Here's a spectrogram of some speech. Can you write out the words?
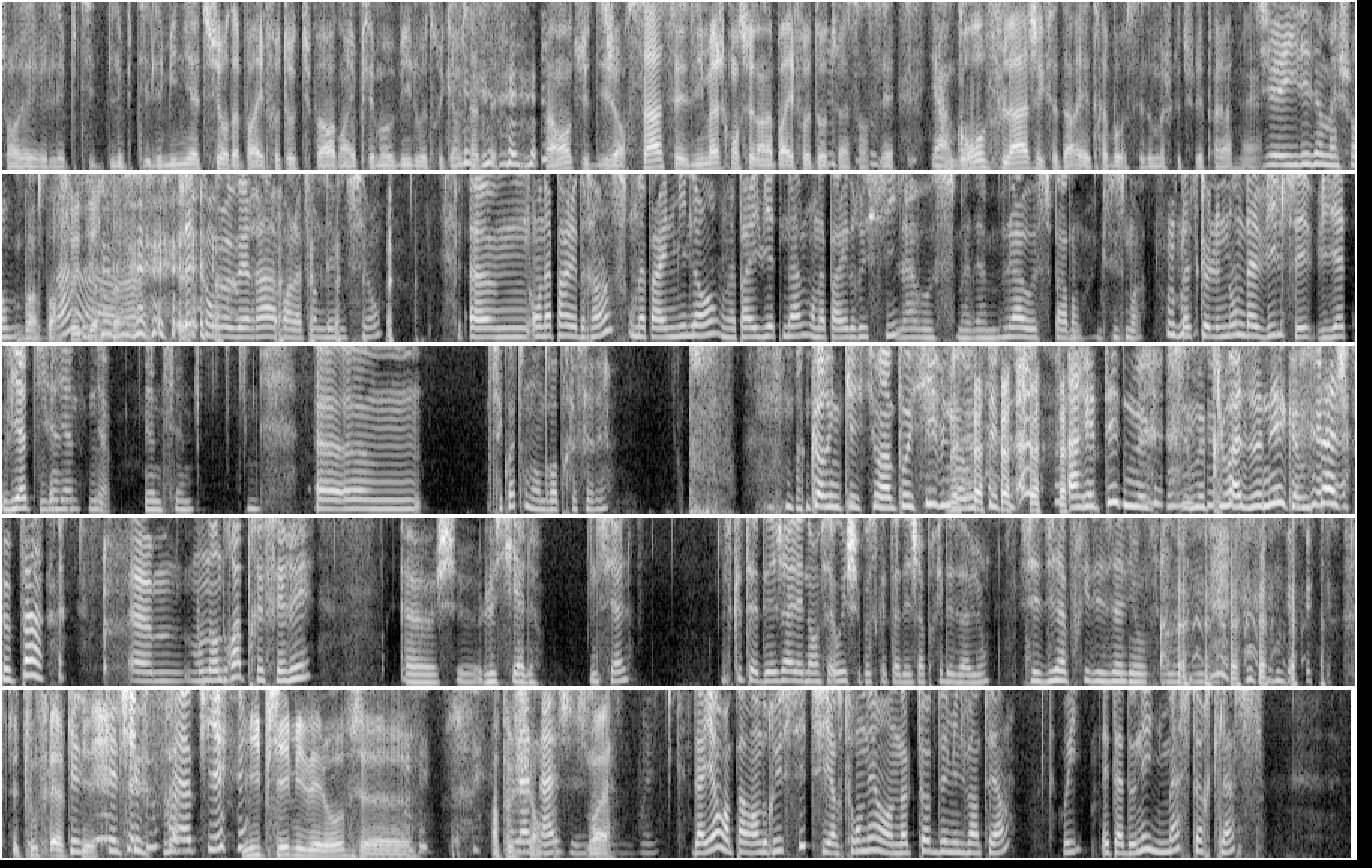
Genre les, les petites, les petites, les miniatures d'appareils photo que tu peux avoir dans les Playmobil ou des trucs comme ça. Vraiment, tu te dis genre ça, c'est l'image qu'on se fait dans l'appareil photo. Tu vois, il y a un gros flash, etc. Il est très beau. C'est dommage que tu l'aies pas là, mais Je- il est dans ma chambre. bah, parfait de dire ça. Ah, Peut-être qu'on le verra avant la fin de l'émission. Euh, on a parlé de Reims, on a parlé de Milan, on a parlé de Vietnam, on a parlé de Russie. Laos, madame. Laos, pardon, excuse-moi. Parce que le nom de la ville, c'est Viet... Vientiane. Vietnam. Vientiane. Euh, c'est quoi ton endroit préféré? Encore une question impossible. non, Arrêtez de me, de me cloisonner comme ça, je peux pas. Euh, mon endroit préféré, euh, je- le ciel. Le ciel? Est-ce que tu es déjà allé dans le ciel? Oui, je suppose que tu as déjà pris des avions. J'ai déjà pris des avions. J'ai tout fait à Quel- pied. quelques J'ai tout fait fois. à pied. Mi-pied, mi-vélo. c'est Un peu La chiant. nage. je- Ouais. D'ailleurs, en parlant de Russie, tu y es retourné en octobre 2021. Oui. Et tu as donné une masterclass,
